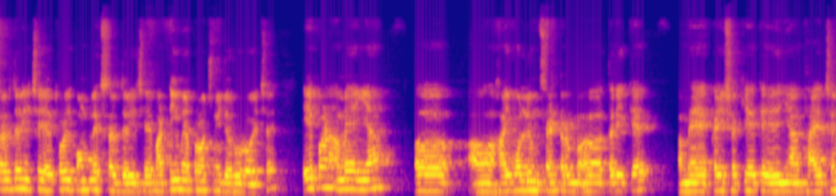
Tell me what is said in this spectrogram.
સર્જરી છે, એ થોડી કોમ્પ્લેક્સ સર્જરી છે, એમાં ટીમ એપ્રોચની જરૂર હોય છે. એ પણ અમે અહીંયા હાઈ વોલ્યુમ સેન્ટર તરીકે અમે કહી શકીએ કે અહીંયા થાય છે.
